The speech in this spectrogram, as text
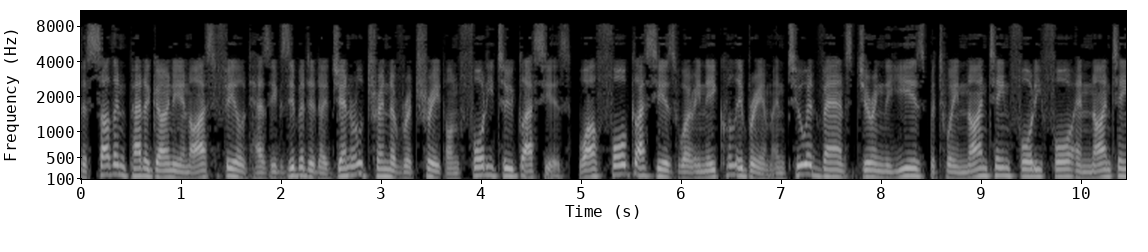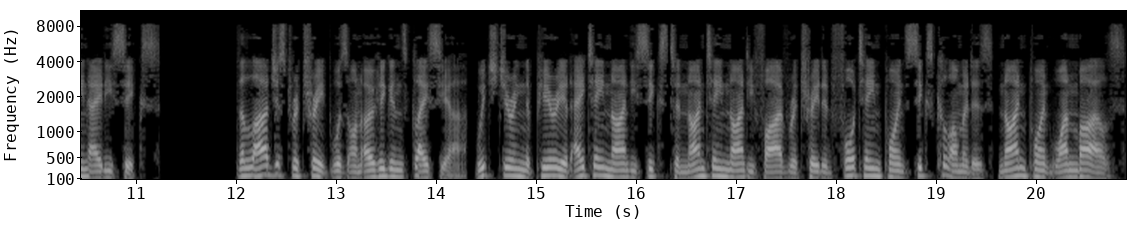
The southern Patagonian ice field has exhibited a general trend of retreat on 42 glaciers, while four glaciers were in equilibrium and two advanced during the years between 1944 and 1986. The largest retreat was on O'Higgins Glacier, which during the period 1896 to 1995 retreated 14.6 kilometers (9.1 miles).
